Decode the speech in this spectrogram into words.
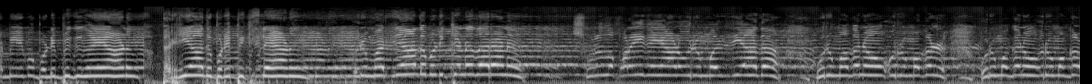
ഹബീബ് പഠിപ്പിക്കുകയാണ് മര്യാദ പഠിപ്പിക്കലാണ് ഒരു മര്യാദ പഠിക്കേണ്ടത് സുഹൃത്ത് പറയുകയാണ് ഒരു മര്യാദ ഒരു മകനോ ഒരു മകൾ ഒരു മകനോ ഒരു മകൾ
